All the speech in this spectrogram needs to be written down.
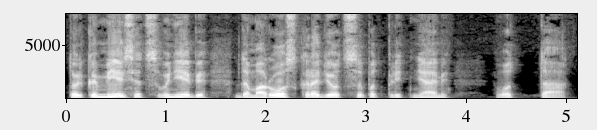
Только месяц в небе, да мороз крадется под плетнями. Вот так.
